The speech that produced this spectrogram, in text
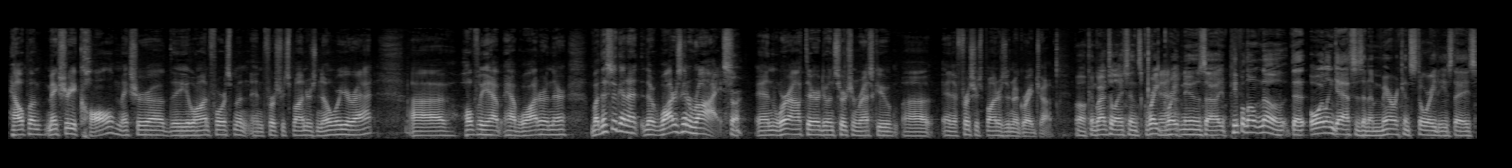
help them. Make sure you call. Make sure uh, the law enforcement and first responders know where you're at. Uh, hopefully, you have, have water in there. But this is going to, the water's going to rise. Sure. And we're out there doing search and rescue, uh, and the first responders are doing a great job. Well, congratulations. Great, yeah. great news. Uh, people don't know that oil and gas is an American story these days.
